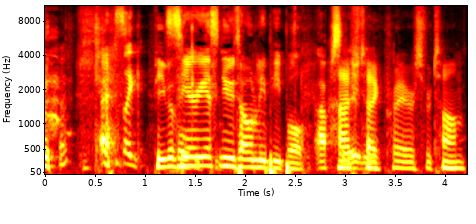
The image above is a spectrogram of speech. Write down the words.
it's like People think- serious news only people. absolutely Hashtag prayers for Tom.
